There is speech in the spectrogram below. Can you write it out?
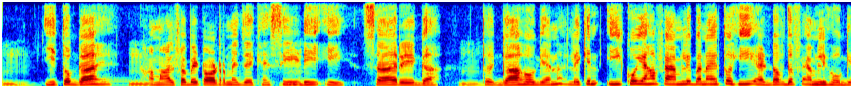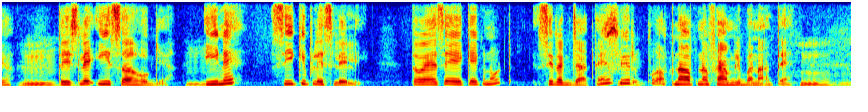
हम्म, ई तो गा है। हम्म। हम अल्फ़ाबेट ऑर्डर में देखें सी डी ई सा रे गा। हम्म, तो गा हो गया ना लेकिन ई को यहाँ फैमिली बनाए तो ही हेड ऑफ़ द फैमिली हो गया। हम्म, तो इसलिए ई स हो गया। हम्म। ई ने सी की प्लेस ले ली। तो ऐसे एक एक नोट सिरक जाते हैं फिर अपना अपना फैमिली बनाते हैं। हम्म, हम्म,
